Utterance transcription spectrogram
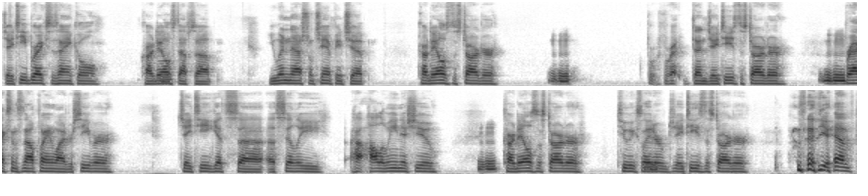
JT breaks his ankle. Cardale mm-hmm. steps up. You win national championship. Cardale's the starter. Mm-hmm. Then JT's the starter. Mm-hmm. Braxton's now playing wide receiver. JT gets uh, a silly ha- Halloween issue. Mm-hmm. Cardale's the starter. Two weeks later, mm-hmm. JT's the starter. then you have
